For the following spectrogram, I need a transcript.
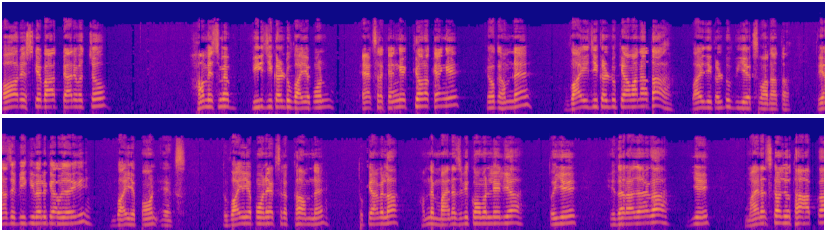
और इसके बाद प्यारे बच्चों, हम इसमें v is equal to y upon x रखेंगे। क्यों रखेंगे? क्योंकि हमने y इजिकल टू क्या माना था? Y is equal to v x माना था। तो यहाँ से v की वैल्यू क्या हो जाएगी? वाई अपॉन एक्स तो वाई अपॉन एक्स रखा हमने तो क्या मिला? हमने माइनस भी कॉमन ले लिया तो ये इधर आ जाएगा, ये माइनस का जो था आपका,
